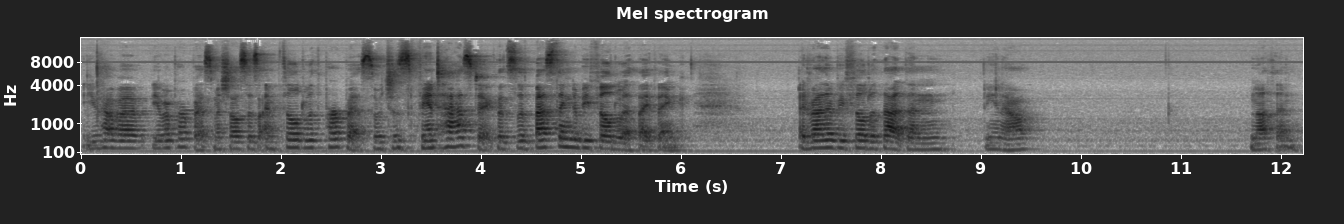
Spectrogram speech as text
You have a you have a purpose. Michelle says I'm filled with purpose, which is fantastic. That's the best thing to be filled with, I think. I'd rather be filled with that than, you know, nothing.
